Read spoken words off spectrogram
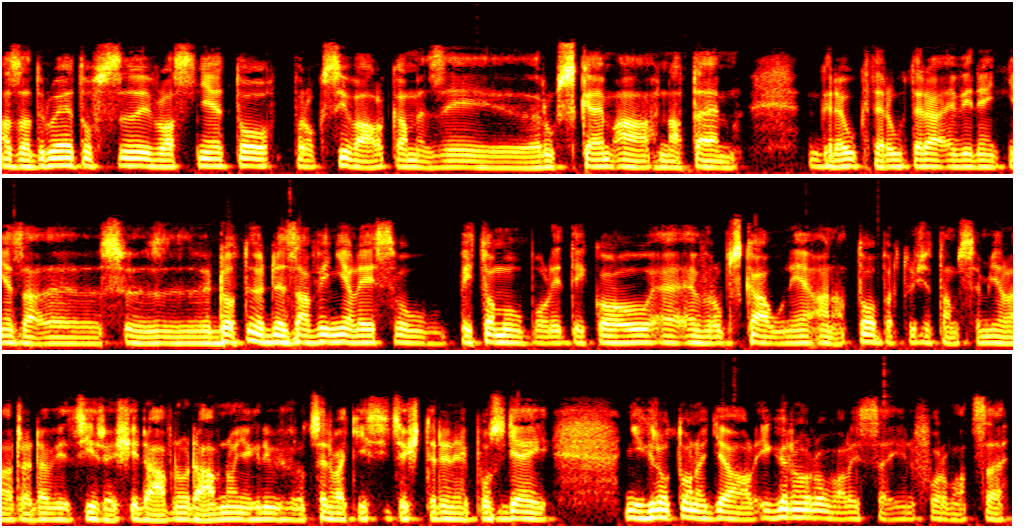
A za druhé to vlastně to proxy válka mezi Ruskem a NATEM, kde, kterou teda evidentně za, do, zavinili svou pitomou politikou e, Evropská unie a NATO, protože tam se měla řada věcí řešit dávno, dávno, někdy už v roce 2004 nejpozději. Nikdo to nedělal, ignorovali se informace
